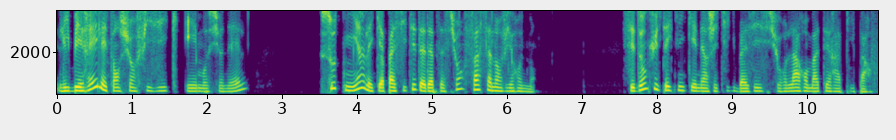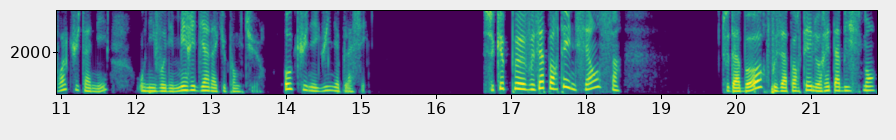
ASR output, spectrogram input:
libérer les tensions physiques et émotionnelles, soutenir les capacités d'adaptation face à l'environnement. C'est donc une technique énergétique basée sur l'aromathérapie par voie cutanée au niveau des méridiens d'acupuncture. Aucune aiguille n'est placée. Ce que peut vous apporter une séance? Tout d'abord, vous apportez le rétablissement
